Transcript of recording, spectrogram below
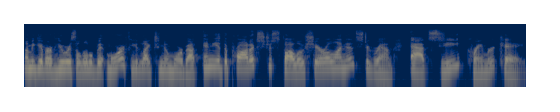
Let me give our viewers a little bit more. If you'd like to know more about any of the products, just follow Cheryl on Instagram at C Kramer K.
